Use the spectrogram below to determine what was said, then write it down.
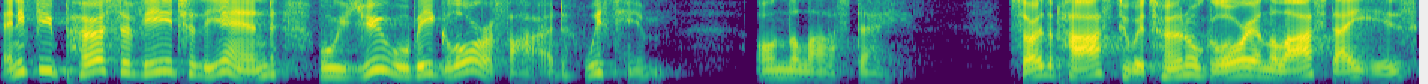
and if you persevere to the end, well, you will be glorified with him on the last day. So, the path to eternal glory on the last day is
